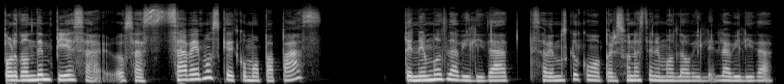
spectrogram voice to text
por dónde empieza. O sea, sabemos que como papás tenemos la habilidad, sabemos que como personas tenemos la, habil- la habilidad.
